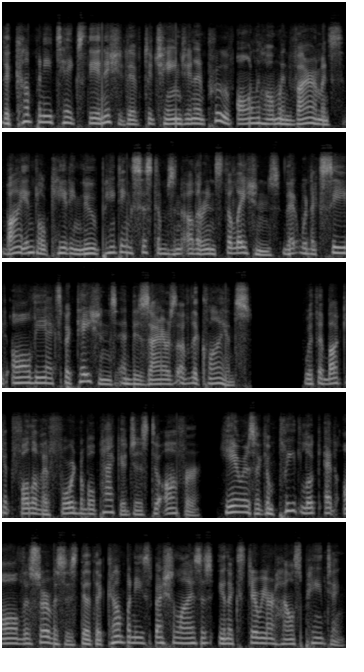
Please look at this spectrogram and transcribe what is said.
the company takes the initiative to change and improve all home environments by inculcating new painting systems and other installations that would exceed all the expectations and desires of the clients. With a bucket full of affordable packages to offer, here is a complete look at all the services that the company specializes in exterior house painting.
